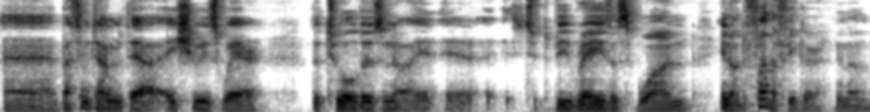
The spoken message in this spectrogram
Uh, but sometimes there are issues where the two oldest, you know, uh, to, to be raised as one, you know, the father figure, you know.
